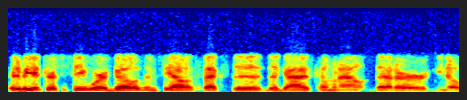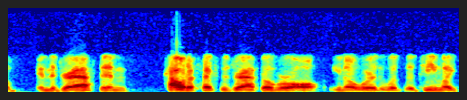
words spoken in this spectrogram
it'll be interesting to see where it goes and see how it affects the the guys coming out that are you know in the draft and how it affects the draft overall. You know, where with the team like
